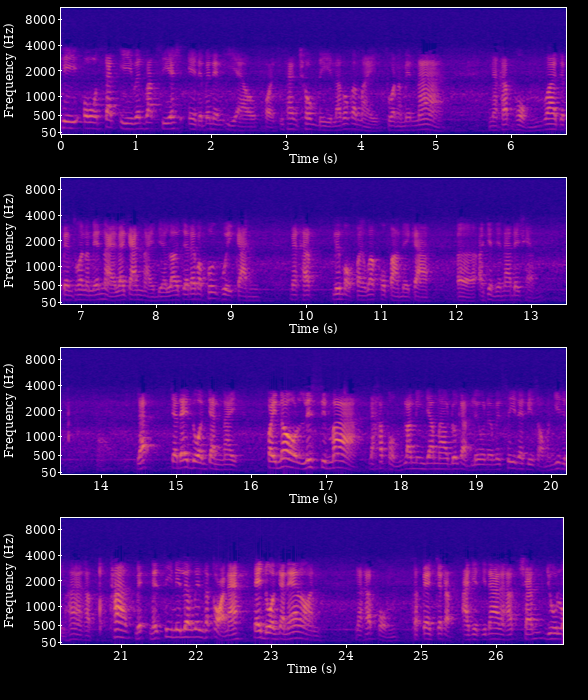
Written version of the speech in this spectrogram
T O Z E เว้นวรรค C H A W N E L ขอให้ทุกท่านโชคดี แล้วพบกันใหม่ทัวร์นาเมนต์หน้านะครับ ผมว่าจะเป็นทัวร์นาเมนต์ไหนรายการไหนเดี๋ยวเราจะได้มาพูดคุยกันนะครับลืมบอกไปว่าโคปาอเมริกา อ่ออาร์เจนตินาได้แชมป์และจะได้ดวลกันใน Final l i s s i m a นะครับผมลามินยามาดวลกับเลโอเนลเมสซี่ในปี 2025 ครับ ถ้าเมสซี่ไม่เลิกเล่นซะก่อนนะ ได้ดวลกันแน่นอนนะครับผมสเปนจอกับอาร์เจนตินานะครับแชมป์ยูโร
